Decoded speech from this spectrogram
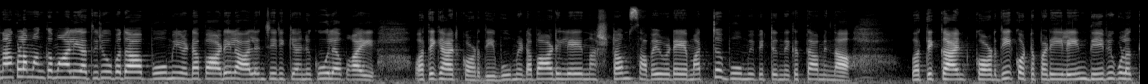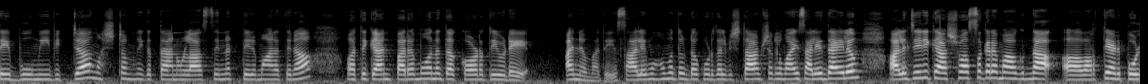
എറണാകുളം അങ്കമാലി അതിരൂപത ഭൂമി ഇടപാടിൽ ആലഞ്ചേരിക്ക് അനുകൂലമായി. വത്തിക്കാൻ കോടതി ഭൂമി ഇടപാടിലെ നഷ്ടം സഭയുടെ മറ്റ് ഭൂമി വിറ്റ് നികത്താമെന്ന് വത്തിക്കാൻ കോടതി കൊട്ടപ്പടിയിലെയും ദേവികുളത്തെ ഭൂമി വിറ്റ് നഷ്ടം നികത്താനുള്ള സിനറ്റ് തീരുമാനത്തിന് വത്തിക്കാൻ പരമോന്നത കോടതിയുടെ അനുമതി. സാലി മുഹമ്മദ് ഉണ്ട്. കൂടുതൽ വിശദാംശങ്ങളുമായി സാലി. എന്തായാലും ആലഞ്ചേരിക്ക് ആശ്വാസകരമാകുന്ന വാർത്തയാണ് ഇപ്പോൾ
